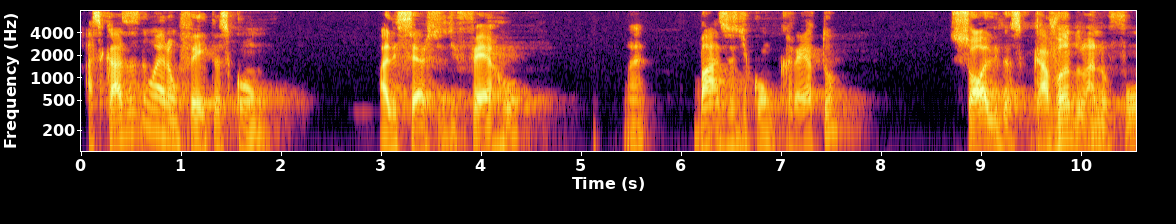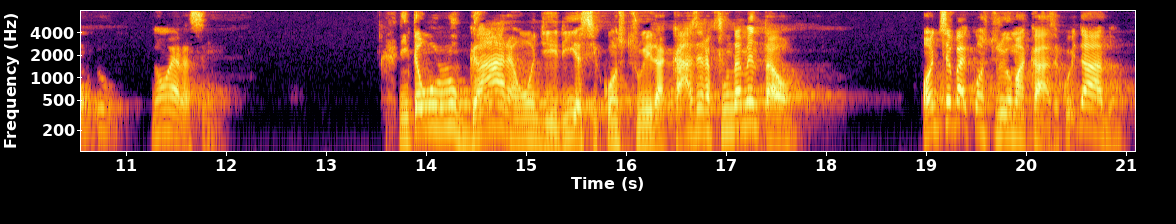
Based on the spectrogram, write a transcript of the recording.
as casas não eram feitas com alicerces de ferro, né? bases de concreto, sólidas, cavando lá no fundo, não era assim. Então, o lugar onde iria se construir a casa era fundamental. Onde você vai construir uma casa? Cuidado,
